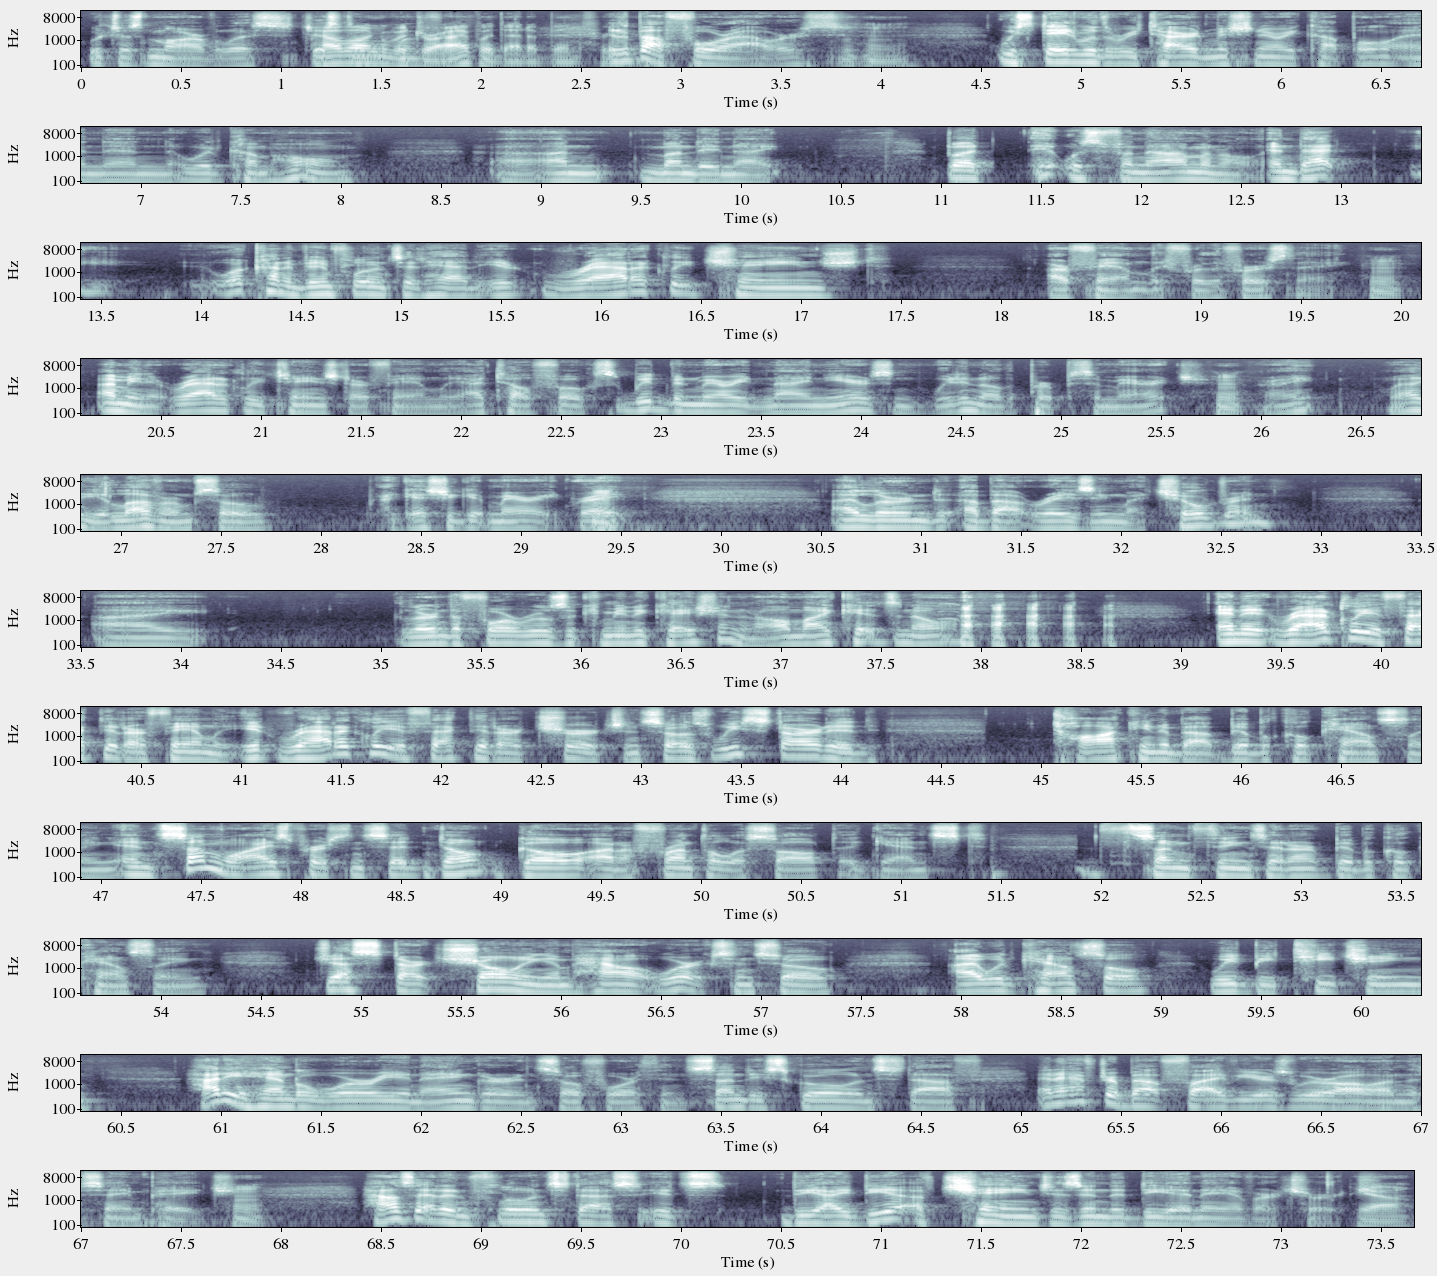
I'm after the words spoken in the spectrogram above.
which was marvelous. Just How long of a drive would that have been for it you? It was about four hours. Mm-hmm. We stayed with a retired missionary couple and then would come home uh, on Monday night. But it was phenomenal. And that, what kind of influence it had, it radically changed our family for the first thing. Hmm. I mean, it radically changed our family. I tell folks we'd been married nine years and we didn't know the purpose of marriage, hmm. right? Well, you love them, so I guess you get married, hmm. right? Hmm. I learned about raising my children. I learned the four rules of communication, and all my kids know them. and it radically affected our family. It radically affected our church. And so as we started talking about biblical counseling. And some wise person said, don't go on a frontal assault against some things that aren't biblical counseling. Just start showing them how it works. And so I would counsel, we'd be teaching how do you handle worry and anger and so forth in Sunday school and stuff. And after about five years, we were all on the same page. Hmm. How's that influenced us? It's the idea of change is in the DNA of our church. Yeah.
